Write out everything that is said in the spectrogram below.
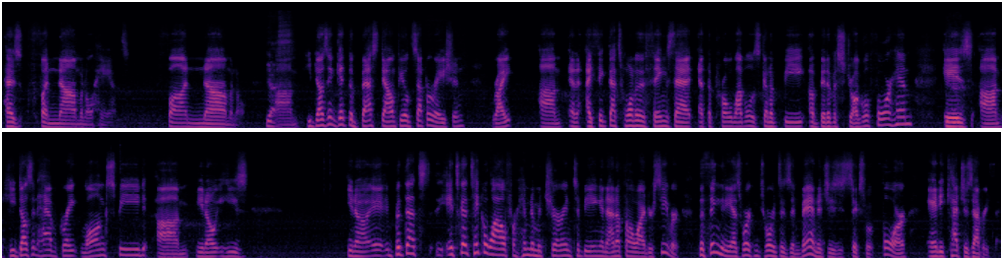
has phenomenal hands, phenomenal. Yes. Um, he doesn't get the best downfield separation, right? Um, and I think that's one of the things that at the pro level is going to be a bit of a struggle for him. Is um, he doesn't have great long speed. Um, you know, he's, you know, it, eh, but that's it's going to take a while for him to mature into being an NFL wide receiver. The thing that he has working towards his advantage is he's six foot four and he catches everything,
